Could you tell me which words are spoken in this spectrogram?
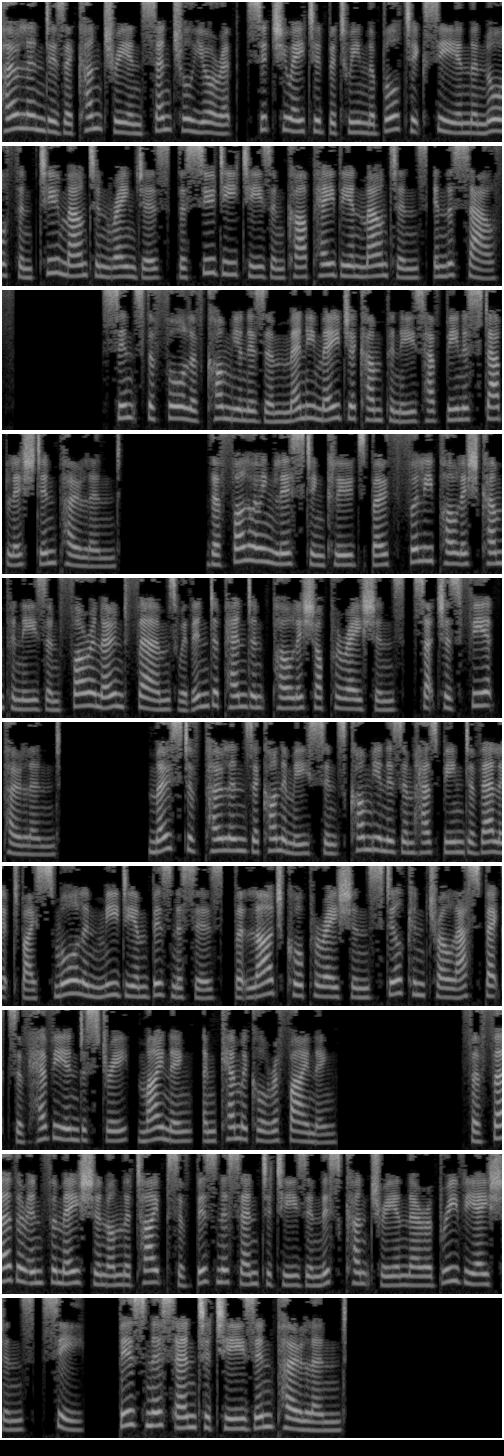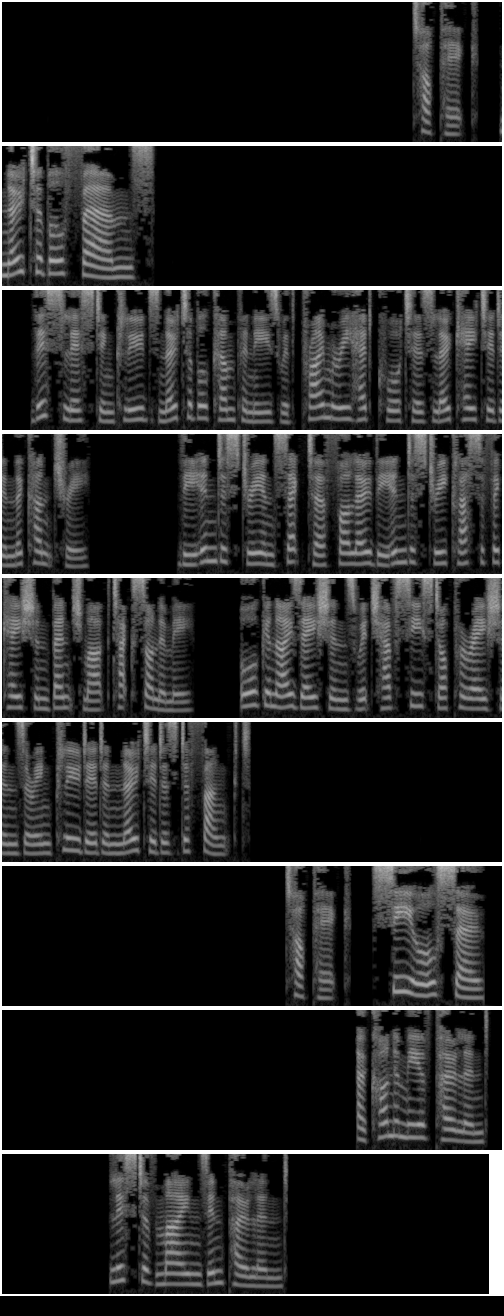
Poland is a country in Central Europe, situated between the Baltic Sea in the north and two mountain ranges the Sudetes and Carpathian Mountains in the south. Since the fall of communism many major companies have been established in Poland. The following list includes both fully Polish companies and foreign-owned firms with independent Polish operations, such as Fiat Poland. Most of Poland's economy since communism has been developed by small and medium businesses, but large corporations still control aspects of heavy industry, mining, and chemical refining. For further information on the types of business entities in this country and their abbreviations, see Business entities in Poland. Topic Notable firms This list includes notable companies with primary headquarters located in the country. The industry and sector follow the industry classification benchmark taxonomy. Organizations which have ceased operations are included and noted as defunct. See also Economy of Poland. List of mines in Poland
